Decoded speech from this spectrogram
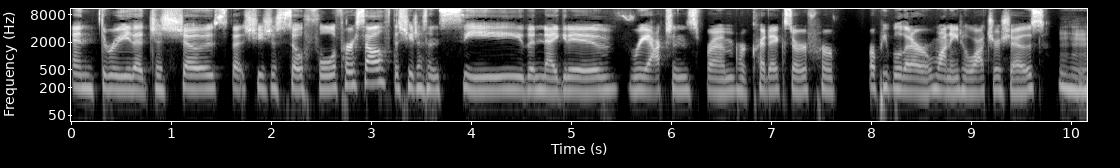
and three that just shows that she's just so full of herself that she doesn't see the negative reactions from her critics or her or people that are wanting to watch her shows hmm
